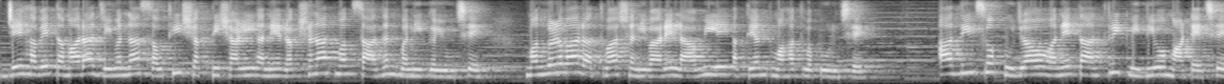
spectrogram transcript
જે હવે તમારા જીવનના સૌથી શક્તિશાળી અને રક્ષણાત્મક સાધન બની ગયું છે, મંગળવાર અથવા શનિવારે લાવવી એ અત્યંત મહત્વપૂર્ણ છે. આ દિવસો પૂજાઓ અને તાંત્રિક વિધિઓ માટે છે,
